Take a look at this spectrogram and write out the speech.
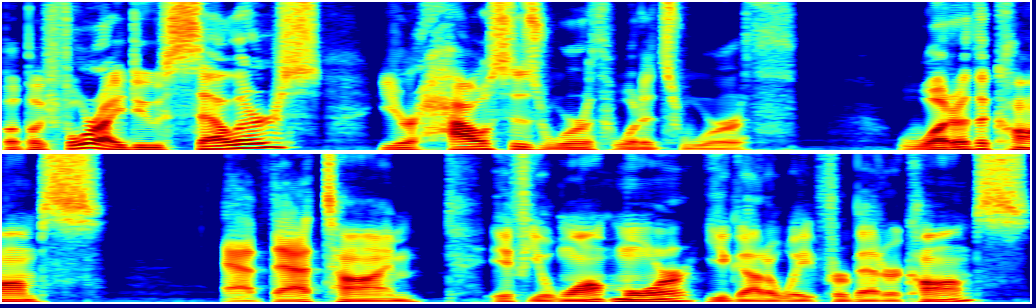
But before I do, sellers, your house is worth what it's worth. What are the comps at that time? If you want more, you got to wait for better comps.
